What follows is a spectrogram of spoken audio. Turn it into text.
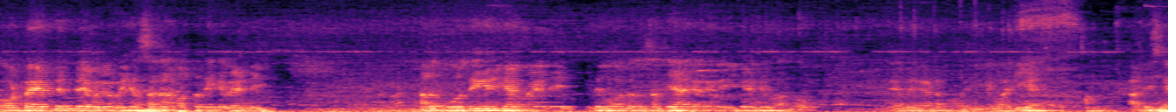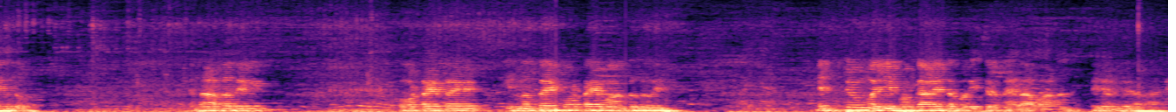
കോട്ടയത്തിന്റെ ഒരു വികസന പദ്ധതിക്ക് വേണ്ടി അത് പൂർത്തീകരിക്കാൻ വേണ്ടി ഇതുപോലൊരു സത്യാഗ്രഹം ഇരിക്കേണ്ടി വന്നു എന്ന് കേട്ടപ്പോൾ എനിക്ക് വലിയ അതിശയം തോന്നി യഥാർത്ഥത്തിൽ കോട്ടയത്തെ ഇന്നത്തെ കോട്ടയമാക്കുന്നതിൽ ഏറ്റവും വലിയ പങ്കാളിത്തം വഹിച്ചൊരു നേതാവാണ് തിരുവനന്തപുരം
